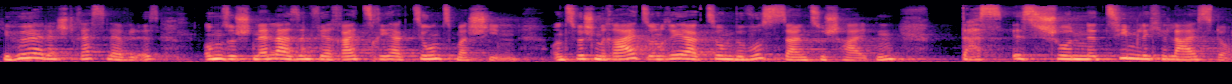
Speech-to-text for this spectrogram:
je höher der Stresslevel ist, umso schneller sind wir Reizreaktionsmaschinen. Und zwischen Reiz und Reaktion Bewusstsein zu schalten, das ist schon eine ziemliche Leistung.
